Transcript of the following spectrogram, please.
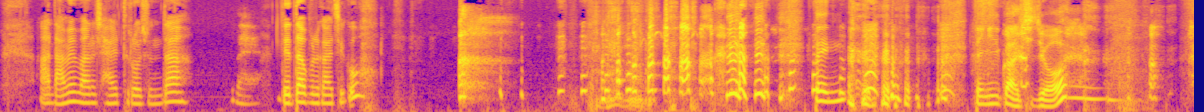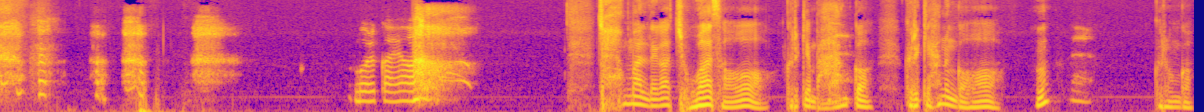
아, 남의 말을 잘 들어준다? 네. 내 답을 가지고? 땡. 땡인 거 아시죠? 뭘까요? 정말 내가 좋아서 그렇게 마음껏 그렇게 하는 거, 응? 네. 그런 거.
